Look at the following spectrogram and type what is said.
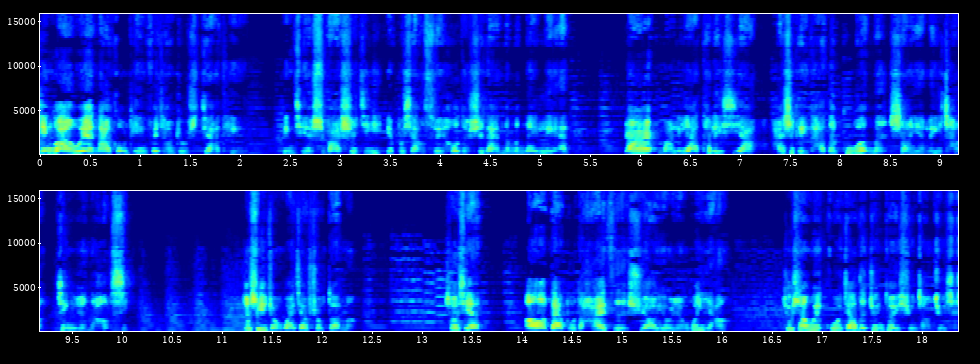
尽管维也纳宫廷非常重视家庭，并且18世纪也不像随后的时代那么内敛，然而玛利亚·特蕾西亚还是给她的顾问们上演了一场惊人的好戏。这是一种外交手段吗？首先，嗷嗷待哺的孩子需要有人喂养，就像为国家的军队寻找军饷。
